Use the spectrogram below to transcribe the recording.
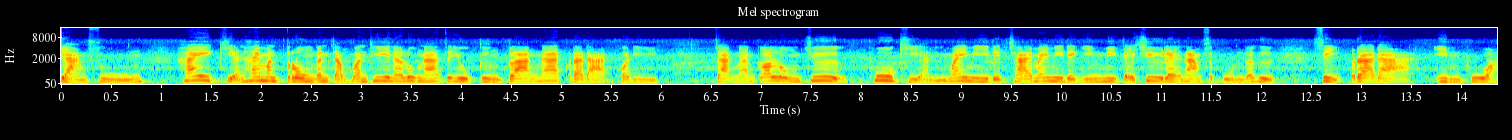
อย่างสูง ให้เขียนให้มันตรงกันกับวันที่นะลูกนะ จะอยู่กึ่งกลางหน้ากระดาษพอดี จากนั้นก็ลงชื่อผู้เขียนไม่มีเด็กชายไม่มีเด็กหญิงมีแต่ชื่อและนามสกุลก็คือ สิระดาอินพ่วง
